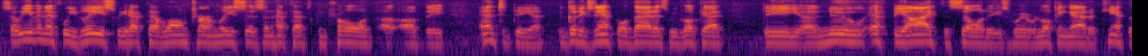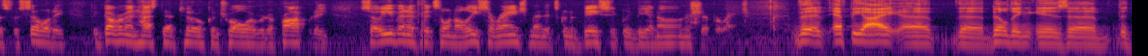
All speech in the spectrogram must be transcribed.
So even if we lease, we have to have long-term leases and have to have control of, of the entity. A good example of that is we look at the uh, new FBI facilities. We were looking at a campus facility. The government has to have total control over the property. So even if it's on a lease arrangement, it's going to basically be an ownership arrangement. The FBI, uh, the building is uh, the,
